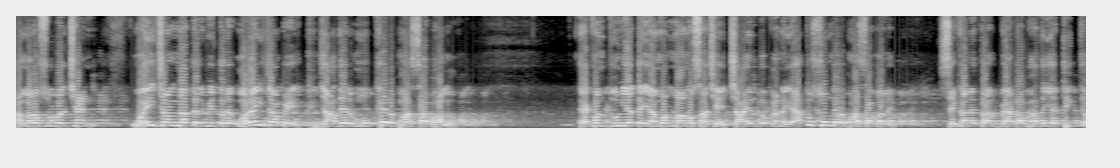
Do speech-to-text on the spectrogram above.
আল্লাহ রসুল বলছেন, ওই জান্নাতের ভিতরে ওরাই যাবে যাদের মুখের ভাষা ভালো। এখন দুনিয়াতে এমন মানুষ আছে, চায়ের দোকানে এত সুন্দর ভাষা বলে, সেখানে তার বেটা ভাতিজা টিকতে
